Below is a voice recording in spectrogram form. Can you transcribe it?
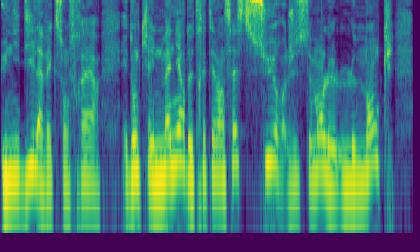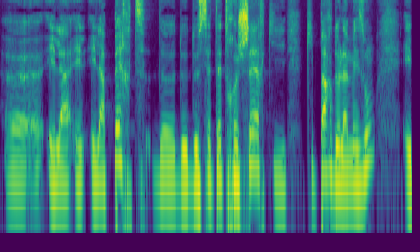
une idylle avec son frère. Et donc, il y a une manière de traiter l'inceste sur justement le, manque euh, et, la, et, la perte de, de, cet être cher qui, qui part de la maison. Et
